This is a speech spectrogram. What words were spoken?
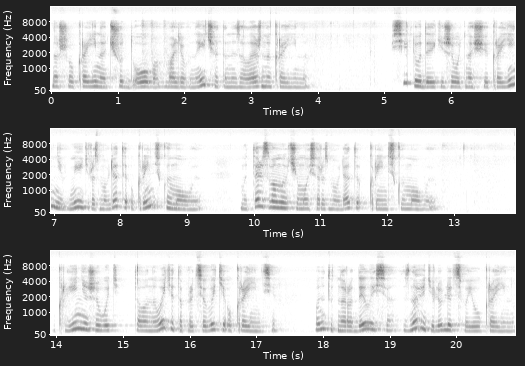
Наша Україна чудова, мальовнича та незалежна країна. Всі люди, які живуть в нашій країні, вміють розмовляти українською мовою. Ми теж з вами вчимося розмовляти українською мовою. В Україні живуть талановиті та працьовиті українці. Вони тут народилися, знають і люблять свою Україну.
